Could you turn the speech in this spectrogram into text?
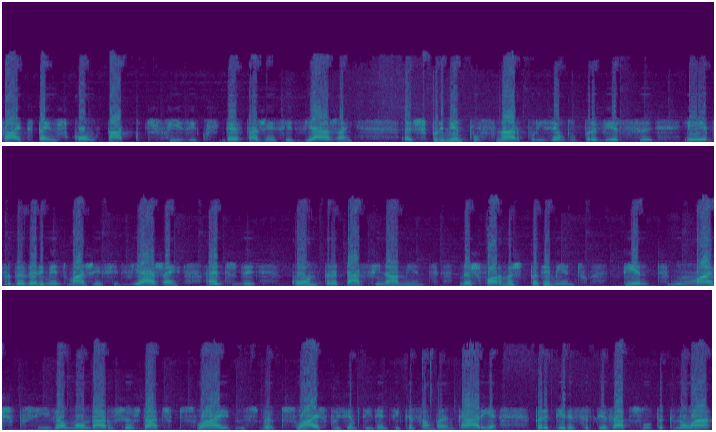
site tem os contactos físicos desta agência de viagem, experimente telefonar, por exemplo, para ver se é verdadeiramente uma agência de viagens antes de contratar finalmente. Nas formas de pagamento, tente o mais possível não dar os seus dados pessoais, pessoais, por exemplo, de identificação bancária, para ter a certeza absoluta que não há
